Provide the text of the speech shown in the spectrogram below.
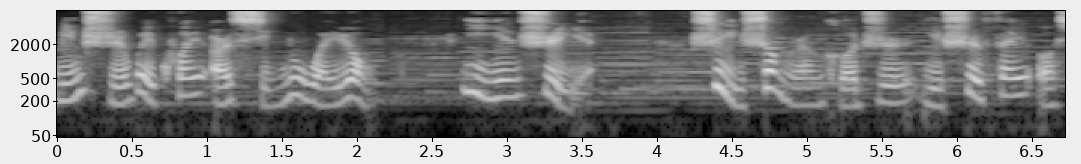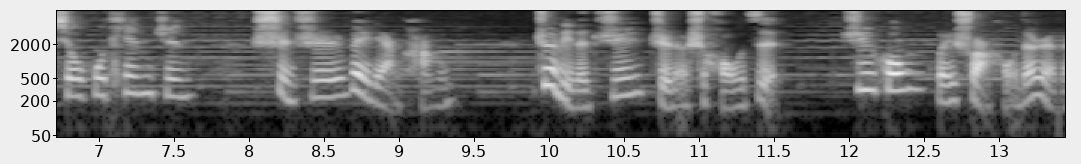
明时未亏而喜怒为用，亦因是也。”是以圣人和之，以是非而修乎天君，是之谓两行。这里的“居”指的是猴子，鞠躬为耍猴的人。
